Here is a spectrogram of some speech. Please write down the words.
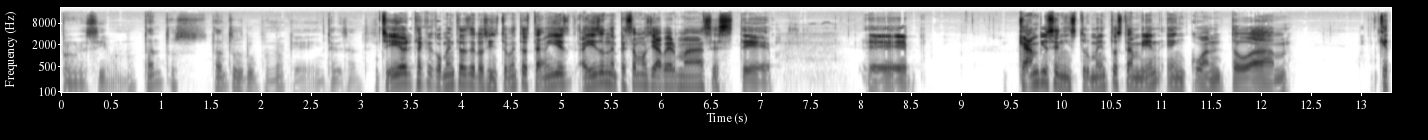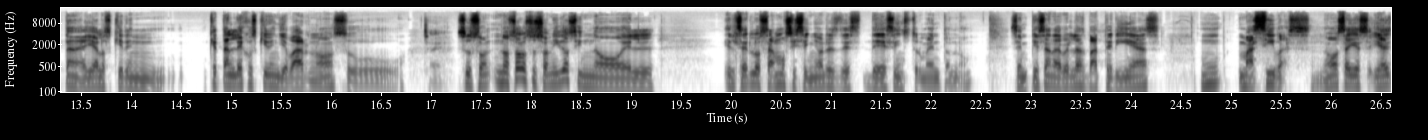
progresivo, ¿no? Tantos, tantos grupos, ¿no? Qué interesante. Sí, ahorita que comentas de los instrumentos, también es, ahí es donde empezamos ya a ver más este eh, cambios en instrumentos también en cuanto a um, qué tan allá los quieren, qué tan lejos quieren llevar, ¿no? Su, Sí. su son- no solo su sonido, sino el, el ser los amos y señores de, de ese instrumento, ¿no? Se empiezan a ver las baterías masivas, ¿no? O sea, ya,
